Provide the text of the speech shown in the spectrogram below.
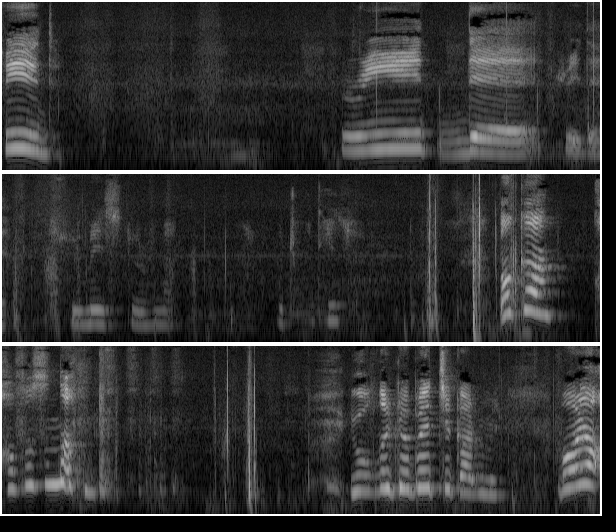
feed read de read de sürme istiyorum ben. Uçma diye sür- Bakın kafasından yolda köpek çıkartmış. Bu arada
